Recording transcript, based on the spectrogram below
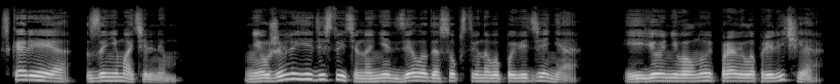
Скорее, занимательным. Неужели ей действительно нет дела до собственного поведения? Ее не волнует правила приличия?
